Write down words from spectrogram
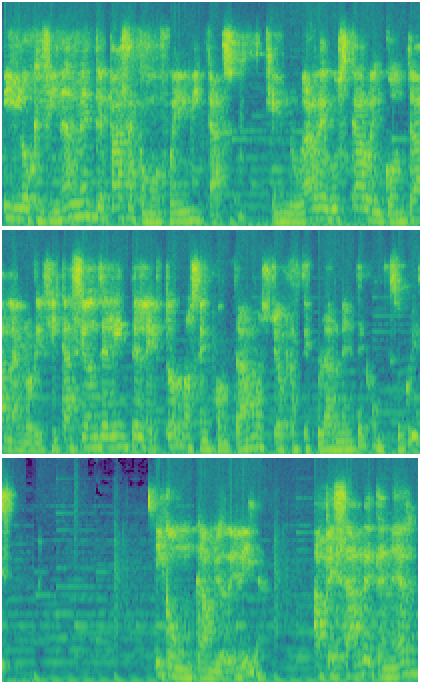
Y lo que finalmente pasa, como fue en mi caso, que en lugar de buscar o encontrar la glorificación del intelecto, nos encontramos, yo particularmente, con Jesucristo. Y con un cambio de vida. A pesar de tener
